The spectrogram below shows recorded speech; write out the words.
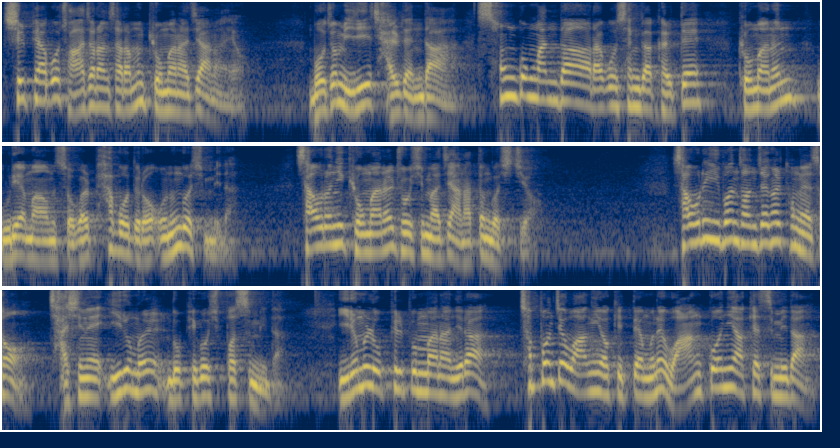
실패하고 좌절한 사람은 교만하지 않아요. 뭐 좀 일이 잘 된다, 성공한다 라고 생각할 때 교만은 우리의 마음속을 파고들어 오는 것입니다. 사울은 이 교만을 조심하지 않았던 것이지요. 사울이 이번 전쟁을 통해서 자신의 이름을 높이고 싶었습니다. 이름을 높일 뿐만 아니라 첫 번째 왕이었기 때문에 왕권이 약했습니다.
